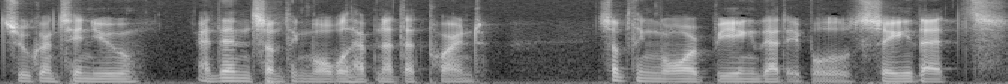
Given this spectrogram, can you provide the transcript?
to continue and then something more will happen at that point. Something more being that it will say that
